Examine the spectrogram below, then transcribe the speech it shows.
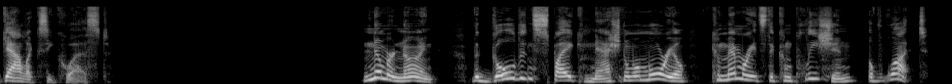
Galaxy Quest. Number 9. The Golden Spike National Memorial commemorates the completion of what?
